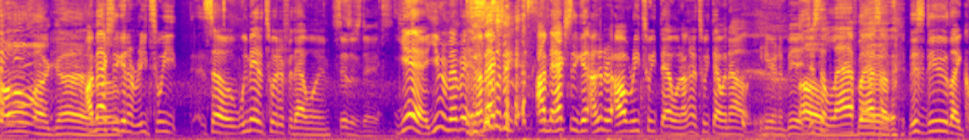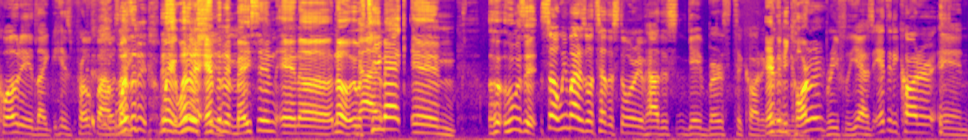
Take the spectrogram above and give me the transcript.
Oh my god. I'm bro. actually gonna retweet. So we made a Twitter for that one. Scissors dance. Yeah, you remember? it. And I'm Scissor actually, dance. I'm actually gonna, I'm gonna, I'll retweet that one. I'm gonna tweet that one out here in a bit, just to Oh, laugh my ass off. This dude like quoted like his profile. Was Wasn't like, it? Wait, is wasn't it. Anthony Mason and uh no, it was Nah. T Mac and who, who was it? So we might as well tell the story of how this gave birth to Carter. Anthony Grady Carter? briefly. Yeah, it was Anthony Carter and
